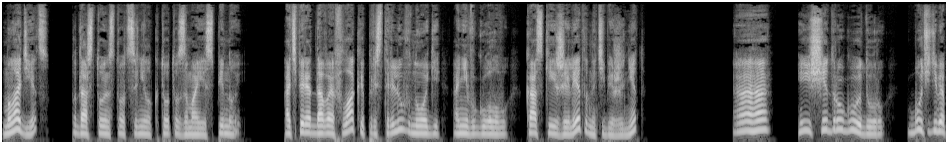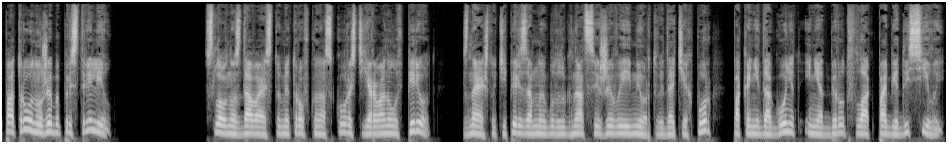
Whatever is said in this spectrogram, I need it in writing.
Молодец, по достоинству оценил кто-то за моей спиной. А теперь отдавай флаг и пристрелю в ноги, а не в голову. Каски и жилета на тебе же нет? Ага, Ищи другую дуру. Будь у тебя патрон, уже бы пристрелил. Словно сдавая стометровку на скорость, я рванул вперед, зная, что теперь за мной будут гнаться и живые, и мертвые до тех пор, пока не догонят и не отберут флаг победы силой.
